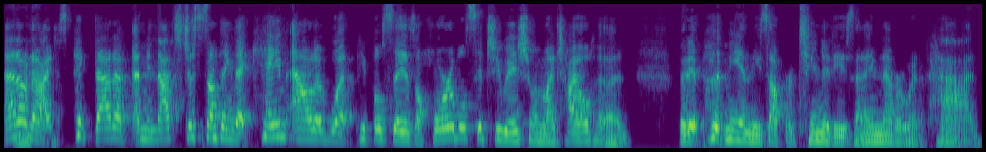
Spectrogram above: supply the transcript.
I don't know. I just picked that up. I mean, that's just something that came out of what people say is a horrible situation in my childhood but it put me in these opportunities that I never would have had.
